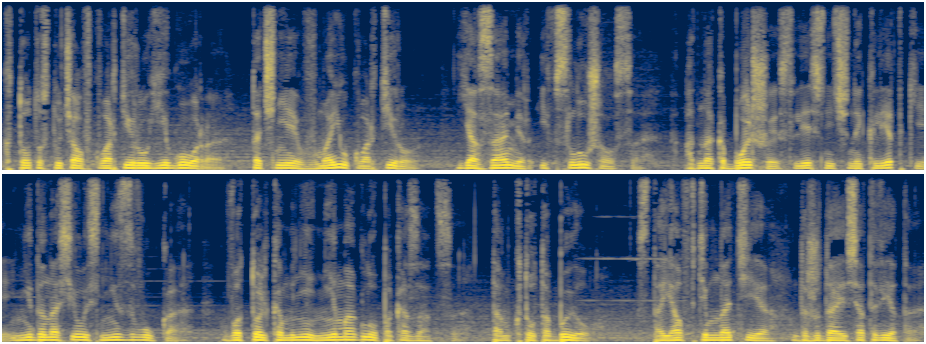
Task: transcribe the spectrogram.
Кто-то стучал в квартиру Егора, точнее, в мою квартиру. Я замер и вслушался. Однако больше с лестничной клетки не доносилось ни звука. Вот только мне не могло показаться. Там кто-то был. Стоял в темноте, дожидаясь ответа.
